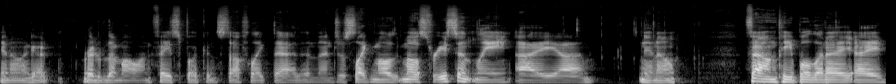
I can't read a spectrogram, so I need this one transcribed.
you know i got rid of them all on facebook and stuff like that and then just like most most recently i uh, you know found people that I, I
